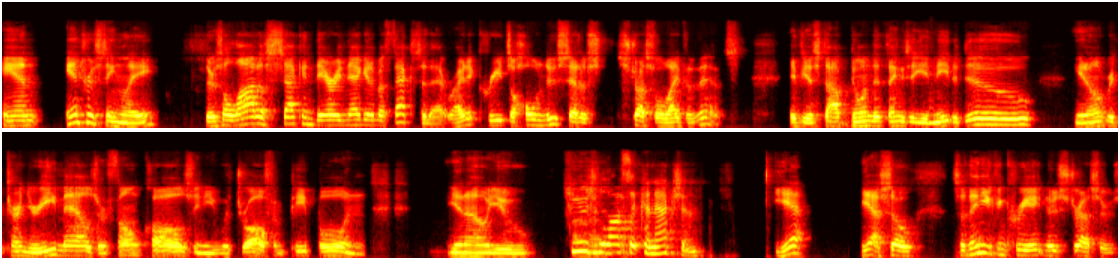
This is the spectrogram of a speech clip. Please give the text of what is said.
And interestingly, there's a lot of secondary negative effects to that, right? It creates a whole new set of stressful life events. If you stop doing the things that you need to do, you don't return your emails or phone calls and you withdraw from people and you know you Huge Um, loss of connection. yeah. Yeah. So so then you can create new stressors.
